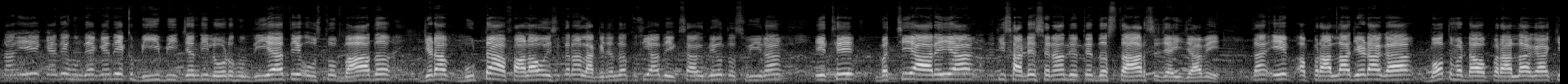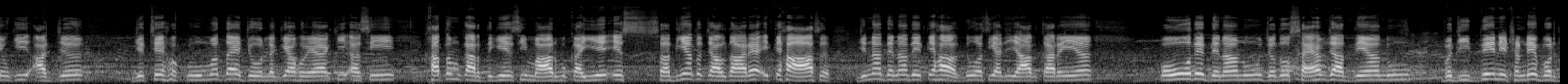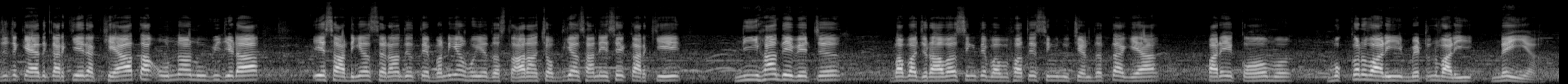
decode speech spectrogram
ਤਾਂ ਇਹ ਕਹਿੰਦੇ ਹੁੰਦੇ ਆ ਕਹਿੰਦੇ ਇੱਕ ਬੀ ਬੀਜਣ ਦੀ ਲੋੜ ਹੁੰਦੀ ਆ ਤੇ ਉਸ ਤੋਂ ਬਾਅਦ ਜਿਹੜਾ ਬੂਟਾ ਫਾਲਾ ਉਹ ਇਸੇ ਤਰ੍ਹਾਂ ਲੱਗ ਜਾਂਦਾ। ਤੁਸੀਂ ਆਹ ਦੇਖ ਸਕਦੇ ਹੋ ਤਸਵੀਰਾਂ। ਇੱਥੇ ਬੱਚੇ ਆ ਰਹੇ ਆ ਕਿ ਸਾਡੇ ਸਿਰਾਂ ਦੇ ਉੱਤੇ ਦਸਤਾਰ ਸਜਾਈ ਜਾਵੇ। ਤਾਂ ਇਹ ਉਪਰਾਲਾ ਜਿਹੜਾਗਾ ਬਹੁਤ ਵੱਡਾ ਉਪਰਾਲਾ ਗਾ ਕਿਉਂਕਿ ਅੱਜ ਜਿੱਥੇ ਹਕੂਮਤ ਦਾ ਇਹ ਜ਼ੋਰ ਲੱਗਿਆ ਹੋਇਆ ਕਿ ਅਸੀਂ ਖਤਮ ਕਰ ਦਈਏ, ਅਸੀਂ ਮਾਰ ਮੁਕਾਈਏ, ਇਹ ਸਦੀਆਂ ਤੋਂ ਚੱਲਦਾ ਆ ਰਿਹਾ ਇਤਿਹਾਸ, ਜਿਨ੍ਹਾਂ ਦਿਨਾਂ ਦੇ ਇਤਿਹਾਸ ਨੂੰ ਅਸੀਂ ਅੱਜ ਯਾਦ ਕਰ ਰਹੇ ਹਾਂ। ਪੋਹ ਦੇ ਦਿਨਾਂ ਨੂੰ ਜਦੋਂ ਸਾਹਿਬਜ਼ਾਦਿਆਂ ਨੂੰ ਵਜੀਦੇ ਨੇ ਠੰਡੇ ਬੁਰਜ 'ਚ ਕੈਦ ਕਰਕੇ ਰੱਖਿਆ, ਤਾਂ ਉਹਨਾਂ ਨੂੰ ਵੀ ਜਿਹੜਾ ਇਹ ਸਾਡੀਆਂ ਸਿਰਾਂ ਦੇ ਉੱਤੇ ਬੰਨੀਆਂ ਹੋਈਆਂ ਦਸਤਾਰਾਂ ਚੁੱਭਦੀਆਂ ਸਨ। ਇਸੇ ਕਰਕੇ ਨੀਹਾਂ ਦੇ ਵਿੱਚ ਬਾਬਾ ਜੋਰਾਵਰ ਸਿੰਘ ਤੇ ਬਾਬਾ ਫਤਿਹ ਸਿੰਘ ਨੂੰ ਚਿਣ ਦਿੱਤਾ ਗਿਆ, ਪਰ ਇਹ ਕੌਮ ਮੁੱਕਣ ਵਾਲੀ, ਮਿਟਣ ਵਾਲੀ ਨਹੀਂ ਆ।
